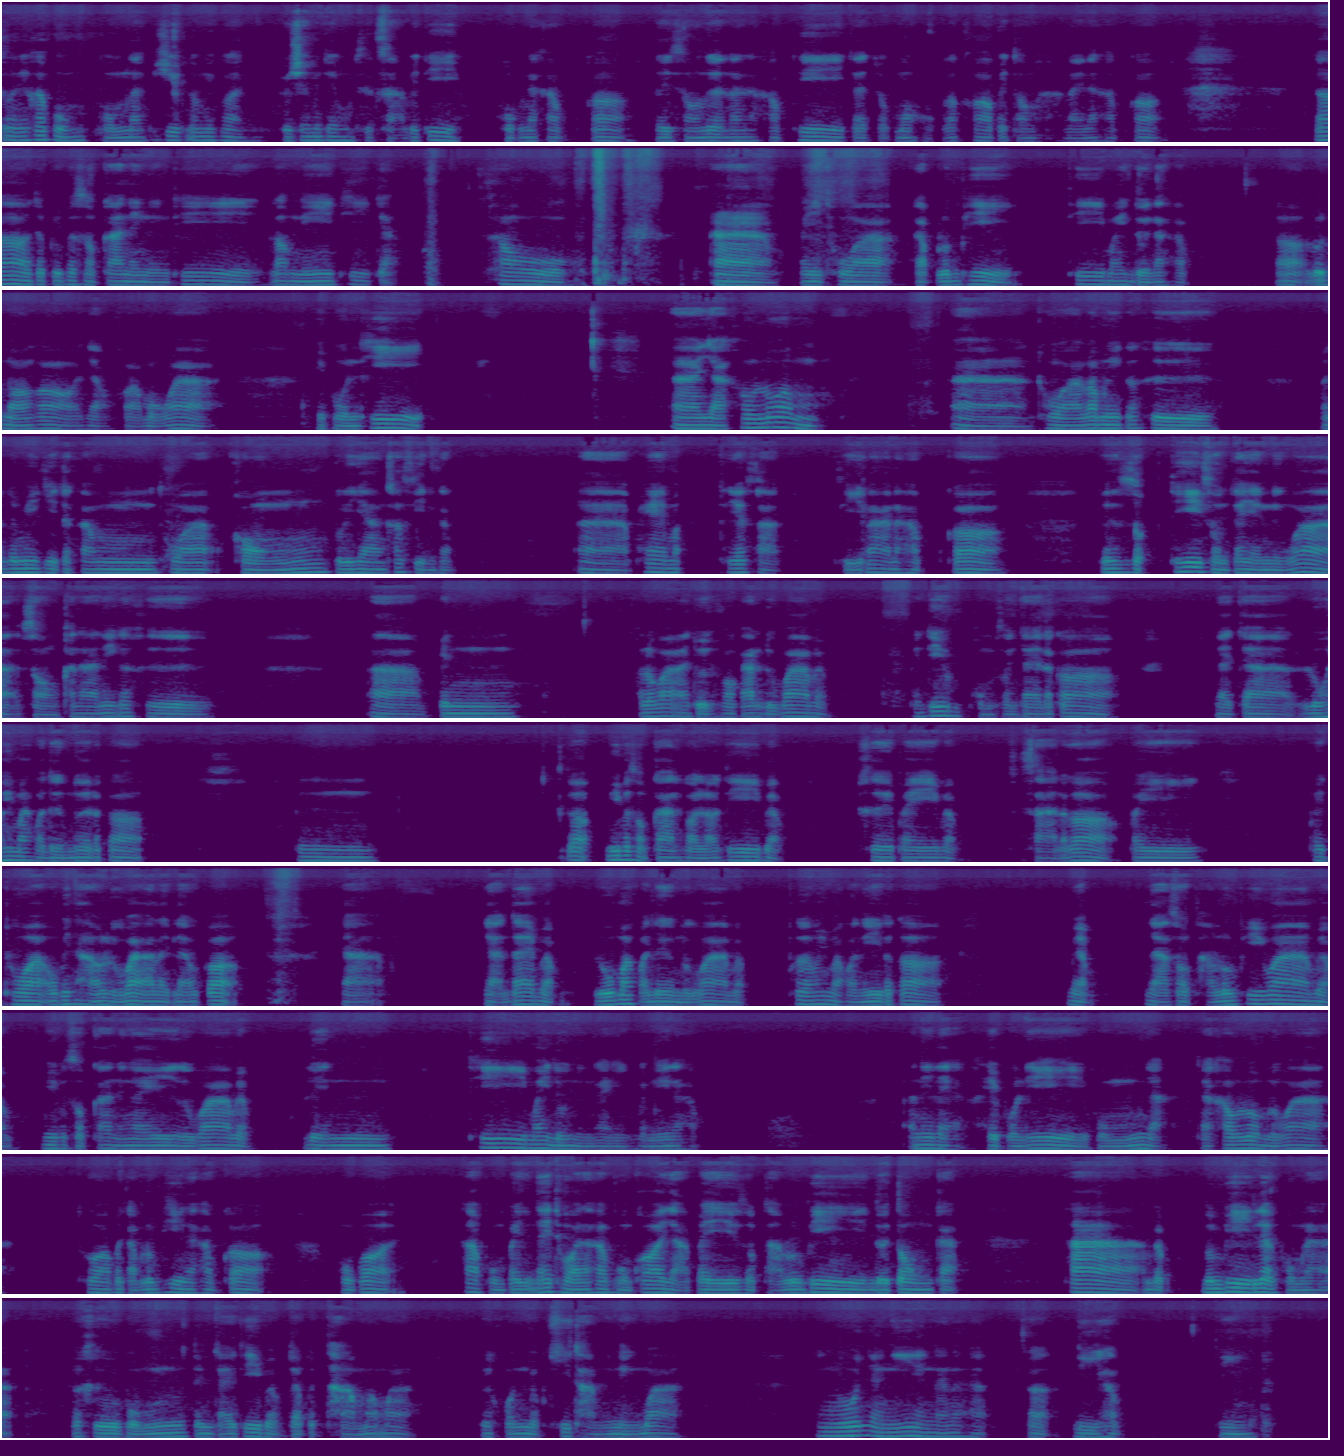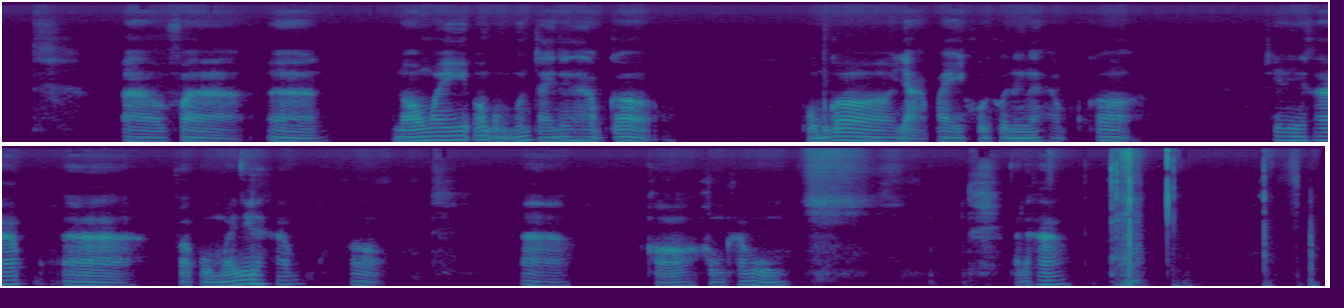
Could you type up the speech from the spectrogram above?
สวัสดีครับผม ผมนายพิชิตร่มนิกรโดยเฉพาะผมศึกษาไปที่ 6 นะครับ ก็เลยสองเดือนแล้วนะครับ ที่จะจบม .6 แล้วก็ไปต่อมหาลัยนะครับ ก็ ก็จะเป็นประสบการณ์อย่างหนึ่งที่รอบนี้ที่จะเข้าอ่าไปทัวร์กับรุ่นพี่ที่ไม่ดุนะครับ ก็รุ่นน้องก็อยากฝากบอกว่าเหตุผลที่อ่าอยากเข้าร่วมอ่าทัวร์รอบนี้ก็คือ มันจะมีกิจกรรมทัวร์ของดุริยางคศิลป์กับแพทย์ทยศาสตร์ศรีรานะครับ ก็เป็นที่สนใจอย่างหนึ่งว่าสองคณะนี้ก็คืออ่าเป็นเขาเรียกว่าจุดโฟกัสหรือว่าแบบเป็นที่ผมสนใจแล้วก็อยากจะรู้ให้มากกว่าเดิมด้วยแล้วก็เป็น ก็มีประสบการณ์ก่อนแล้วที่แบบเคยไปแบบศึกษาแล้วก็ไป ทัวร์โอเพนเฮาส์หรือว่าอะไรแล้วก็อยากอยากได้แบบรู้มากกว่าเดิมหรือว่าแบบเพิ่มให้มากกว่านี้แล้วก็แบบอยากสอบถามรุ่นพี่ว่าแบบมีประสบการณ์ยังไง หรือว่าแบบเรียนที่ไม่โดนยังไงแบบนี้นะครับ อันนี้แหละเหตุผลที่ผมอยากจะเข้าร่วมหรือว่าทัวร์ไปกับรุ่นพี่นะครับ ก็ผมก็ถ้าผมไปได้ทัวร์นะครับ ผมก็อยากไปสอบถามรุ่นพี่โดยตรงกับถ้าแบบ รุ่นพี่เลือกผมนะฮะก็คือผมเต็มใจที่แบบจะไปถามมากๆ เป็นคนแบบขี้ถามนิดนึงว่าอย่างนู้นอย่างนี้อย่างนั้นนะฮะก็ดีครับจริงอ่าฝากอ่าน้องไว้อ้อมอกอ้อมใจนะครับ ก็ ผมก็อยากไปคนคนหนึ่งนะครับ ก็แค่นี้ครับอ่าฝากผมไว้นี่นะครับ ก็อ่าขอของครับผมไปแล้วครับ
